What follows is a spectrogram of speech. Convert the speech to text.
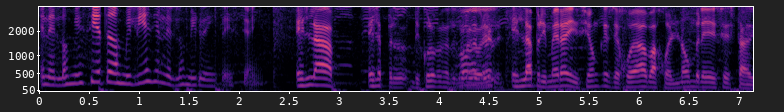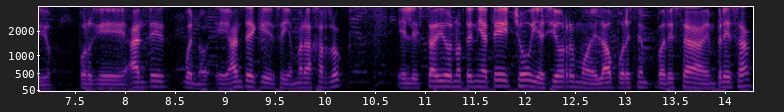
en el 2007, 2010 y en el 2020 de este año. Es la, es la, No, es la primera edición que se juega bajo el nombre de ese estadio. Porque antes, bueno, eh, antes de que se llamara Hard Rock, el estadio no tenía techo y ha sido remodelado por, este, por esa empresa.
